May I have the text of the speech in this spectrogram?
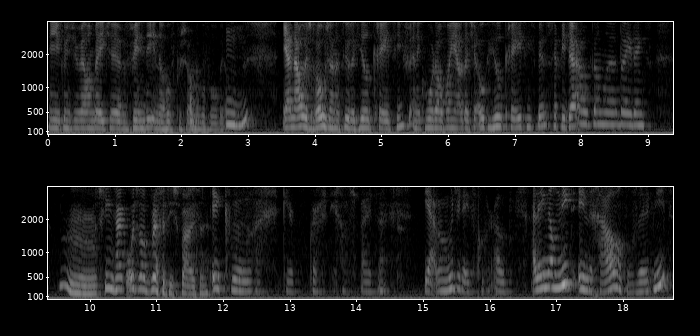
En je kunt je wel een beetje vinden in de hoofdpersonen bijvoorbeeld. Mhm. Ja, nou is Rosa natuurlijk heel creatief. En ik hoorde al van jou dat je ook heel creatief bent. Dus heb je daar ook dan eh, dat je denkt... Hmm, misschien ga ik ooit wel graffiti spuiten. Ik wil heel graag een keer graffiti gaan spuiten. Ja, mijn moeder deed het vroeger ook. Alleen dan niet illegaal, want dat wil ik niet.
